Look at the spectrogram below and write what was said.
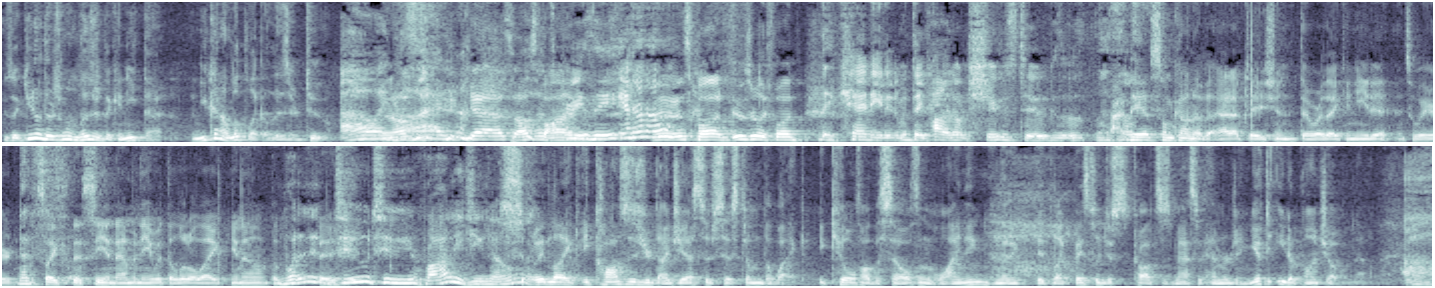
he's like, you know, there's one lizard that can eat that. And you kind of look like a lizard too. Oh my and god. like, yeah, so I was That's fine. crazy. It was fun. It was really fun. they can eat it, but they probably don't choose to because it was. That's I- so- They have some kind of adaptation there where they can eat it. It's weird. That's it's like so- the sea anemone with the little like you know the what did it fish. do to your body? Do you know? So Like- it like it causes your digestive system to like it kills all the cells in the lining, and then it, it like basically just causes massive hemorrhaging. You have to eat a bunch of them now. Oh.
